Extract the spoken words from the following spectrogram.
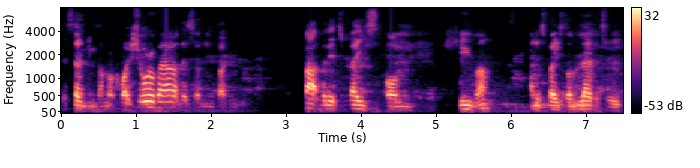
there's certain things I'm not quite sure about. There's certain things I think. The fact that it's based on humour and it's based on levity,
